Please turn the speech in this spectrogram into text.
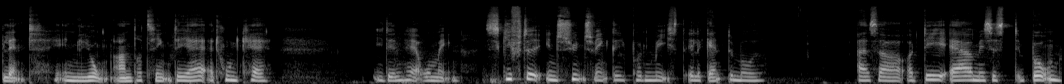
blandt en million andre ting, det er, at hun kan i den her roman. Skifte en synsvinkel på den mest elegante måde. Altså, og det er Mrs. Bogen,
